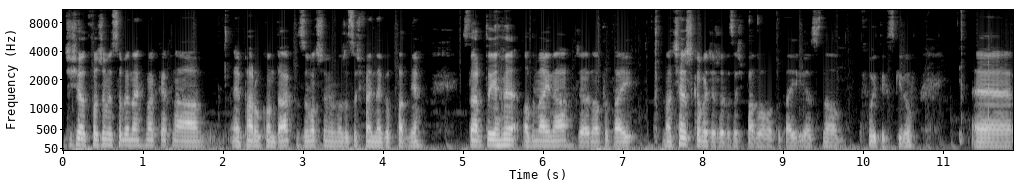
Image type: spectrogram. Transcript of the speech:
dzisiaj otworzymy sobie Night Market na e, paru kontach, zobaczymy może coś fajnego wpadnie. Startujemy od maina, że no tutaj, no ciężko będzie, żeby coś padło, bo tutaj jest no chuj tych skinów. E,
